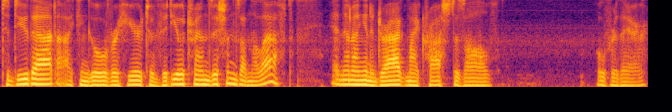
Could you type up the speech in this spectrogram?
To do that, I can go over here to video transitions on the left, and then I'm going to drag my cross dissolve over there.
